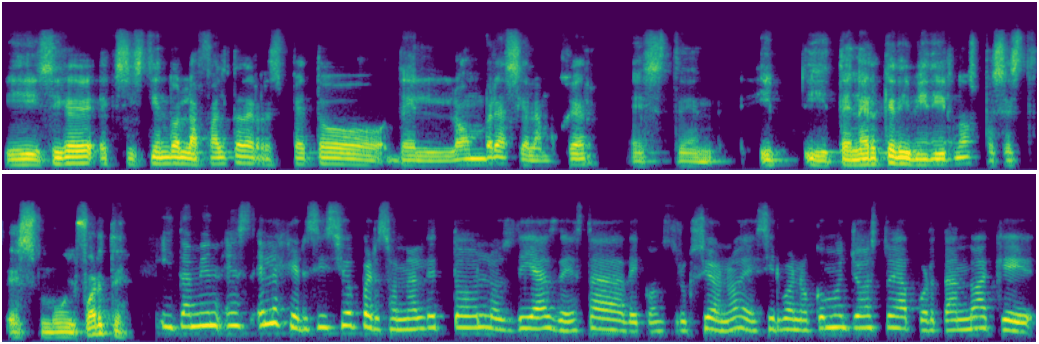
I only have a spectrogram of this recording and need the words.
y sigue existiendo la falta de respeto del hombre hacia la mujer. Este, y, tener que dividirnos, pues es, muy fuerte. Y también es el ejercicio personal de todos los días de esta deconstrucción, ¿no? De decir, bueno, ¿cómo yo estoy aportando a que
